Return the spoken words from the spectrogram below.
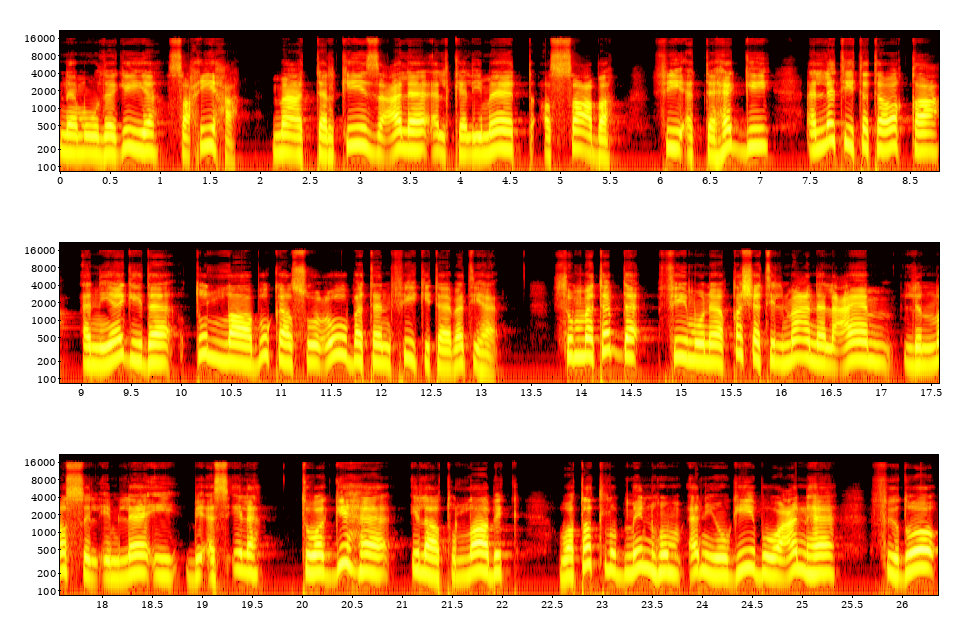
نموذجية صحيحة. مع التركيز على الكلمات الصعبة في التهجي التي تتوقع أن يجد طلابك صعوبة في كتابتها. ثم تبدأ في مناقشة المعنى العام للنص الإملائي بأسئلة توجهها إلى طلابك وتطلب منهم أن يجيبوا عنها في ضوء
